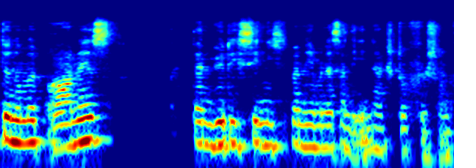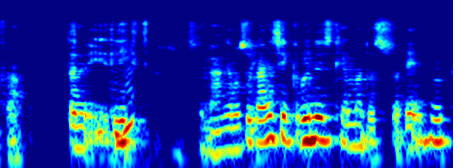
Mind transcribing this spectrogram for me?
Wenn der Nummer braun ist, dann würde ich sie nicht mehr nehmen, das sind die Inhaltsstoffe schon verarbeitet. Dann mhm. liegt sie schon zu lange. Aber solange sie grün ist, kann man das verwenden.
